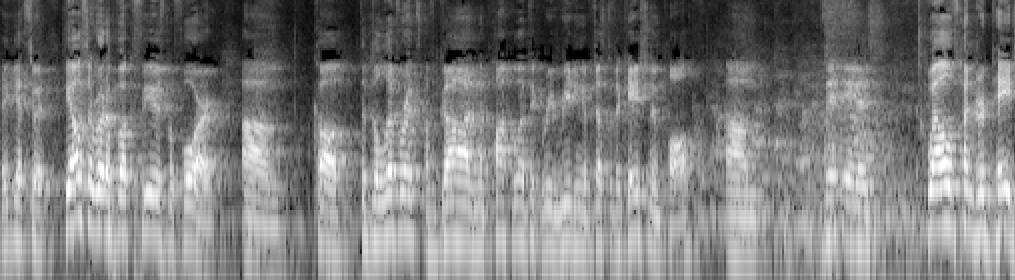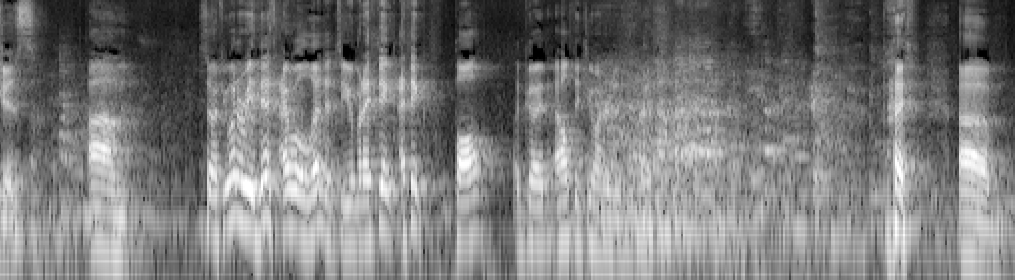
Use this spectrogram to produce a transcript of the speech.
it gets to it. He also wrote a book a few years before um, called The Deliverance of God, an apocalyptic rereading of justification in Paul. Um, that is 1,200 pages. Um, so if you want to read this, I will lend it to you, but I think, I think Paul, a good, a healthy 200 is nice. but um,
